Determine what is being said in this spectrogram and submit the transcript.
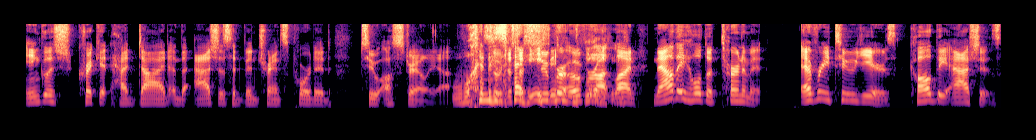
English cricket had died and the Ashes had been transported to Australia. What so just a super overwrought mean? line. Now they hold a tournament every two years called the Ashes,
